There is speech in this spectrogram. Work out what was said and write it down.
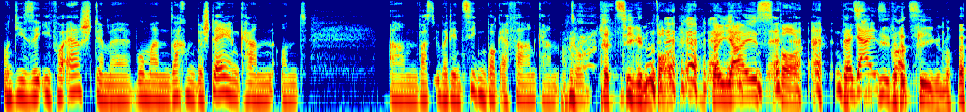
und diese IVR-Stimme, wo man Sachen bestellen kann und ähm, was über den Ziegenbock erfahren kann und so. der Ziegenbock. Der Jaisbock. Der, der Jaisbock. Der Ziegenbock.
